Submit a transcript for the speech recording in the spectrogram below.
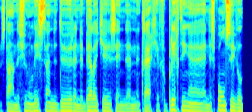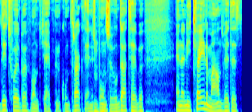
staan de journalisten aan de deur en de belletjes. En dan krijg je verplichtingen. En de sponsor wil dit voor hebben. Want je hebt een contract. En de sponsor wil dat hebben. En dan die tweede maand werd het,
